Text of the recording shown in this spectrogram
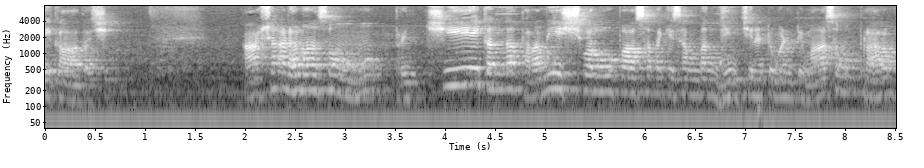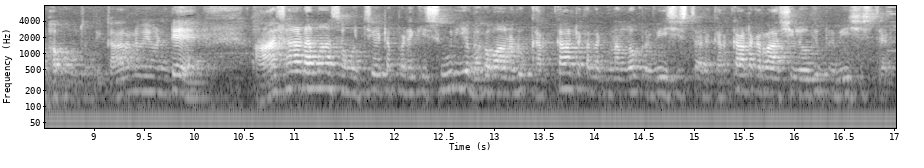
ఏకాదశి. ఆషాఢమాసం ప్రత్యేకంగా పరమేశ్వరోపాసనకి సంబంధించినటువంటి మాసము ప్రారంభమవుతుంది. కారణం ఏమంటే ఆషాఢమాసం వచ్చేటప్పటికి సూర్య భగవానుడు కర్కాటక లగ్నంలో ప్రవేశిస్తాడు కర్కాటక రాశిలోకి ప్రవేశిస్తాడు.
